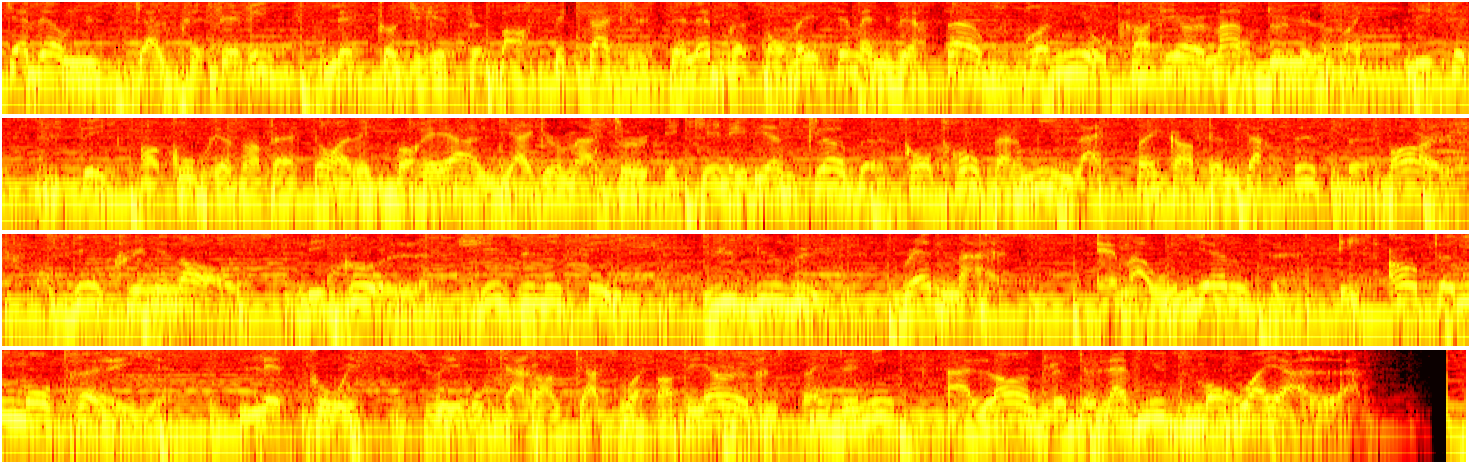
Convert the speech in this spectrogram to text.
caverne musicale préférée, l'Escogriffe Bar Spectacle célèbre son 20e anniversaire du 1er au 31 mars 2020. Les festivités, en co-présentation avec Boréal, Jagermaster et Canadian Club, compteront parmi la cinquantaine d'artistes Barf, Dear Criminals, Les Ghouls, Jésus les filles, Uburu, Red Mass, Emma Williams et Anthony Montreuil. L'ESCO est situé au 4461 rue Saint-Denis, à l'angle de l'avenue du Mont-Royal.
